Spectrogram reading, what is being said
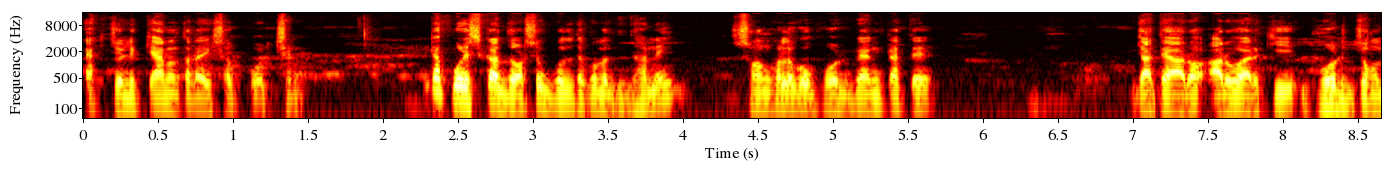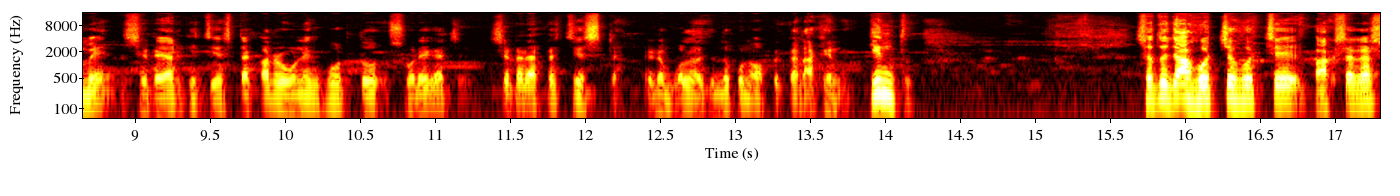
অ্যাকচুয়ালি কেন তারা এইসব করছেন। এটা পরিষ্কার দর্শক বলতে কোনো দ্বিধা নেই। সংখ্যালঘু ভোট ব্যাংকটাতে যাতে আরও আরও আর কি ভোট জমে, সেটাই আর কি চেষ্টা। কারোর অনেক ভোট তো সরে গেছে, সেটার একটা চেষ্টা। এটা বলার কিন্তু কোনো অপেক্ষা রাখে না। কিন্তু সে তো যা হচ্ছে হচ্ছে। পাকসাঘাস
